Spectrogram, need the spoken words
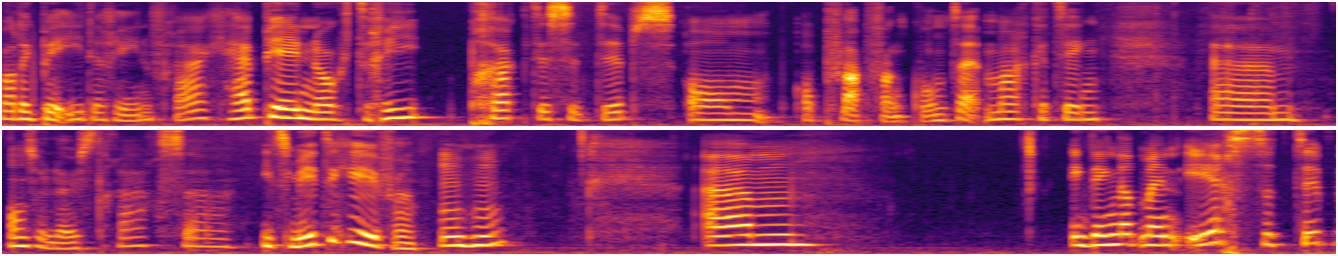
wat ik bij iedereen vraag. Heb jij nog drie praktische tips om op vlak van content marketing ehm, onze luisteraars uh, iets mee te geven? Mhm. Ehm, ik denk dat mijn eerste tip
